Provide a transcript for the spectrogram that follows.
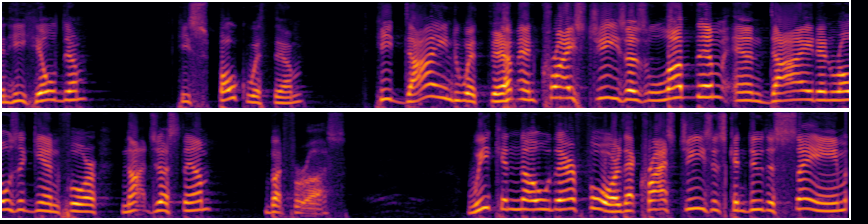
and he healed them, he spoke with them, he dined with them, and Christ Jesus loved them and died and rose again for not just them, but for us. We can know, therefore, that Christ Jesus can do the same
